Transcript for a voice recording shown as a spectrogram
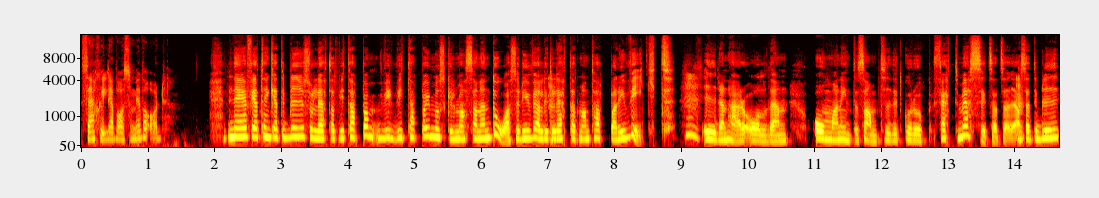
särskilja vad som är vad. Nej, för jag tänker att det blir ju så lätt att vi tappar, vi, vi tappar ju muskelmassan ändå. Så det är ju väldigt mm. lätt att man tappar i vikt mm. i den här åldern om man inte samtidigt går upp fettmässigt så att säga. Mm. Så att det blir,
